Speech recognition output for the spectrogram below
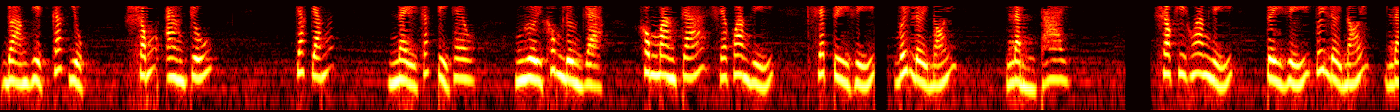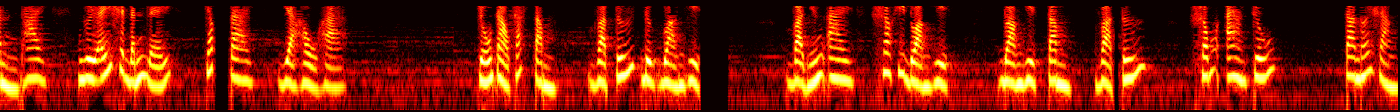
đoạn diệt các dục, sống an trú. Chắc chắn, này các tỳ kheo, người không lường gạt, không mang trá sẽ khoan hỷ, sẽ tùy hỷ với lời nói, lành thai. Sau khi hoan hỷ, tùy hỷ với lời nói, lành thai, người ấy sẽ đảnh lễ, chấp tay và hầu hạ. Chỗ nào các tầm và tứ được đoạn diệt, và những ai sau khi đoạn diệt, đoạn diệt tầm và tứ, sống an trú. Ta nói rằng,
